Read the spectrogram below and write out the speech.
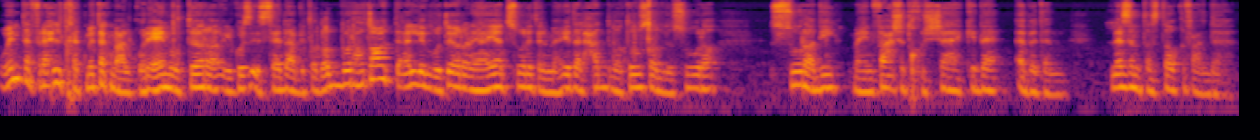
وأنت في رحلة ختمتك مع القرآن وبتقرأ الجزء السابع بتدبر هتقعد تقلب وتقرأ نهايات سورة المائدة لحد ما توصل لسورة. السورة دي ما ينفعش تخشها كده أبدا. لازم تستوقف عندها.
